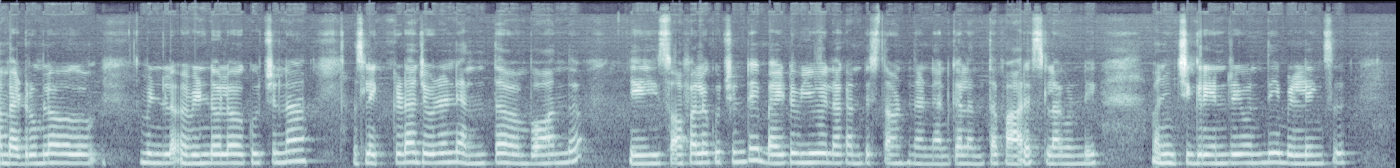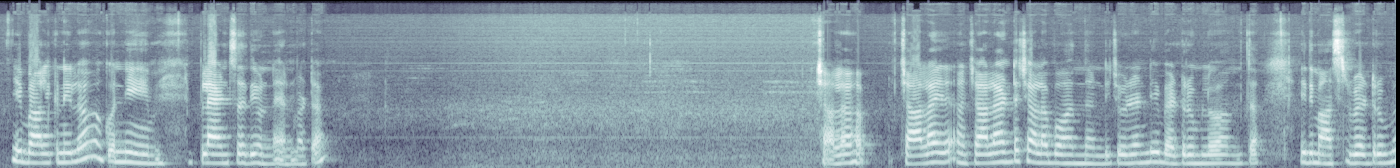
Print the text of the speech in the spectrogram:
బెడ్రూమ్లో విండో విండోలో కూర్చున్నా అసలు ఇక్కడ చూడండి ఎంత బాగుందో. ఈ సోఫాలో కూర్చుంటే బయట వ్యూ ఇలా కనిపిస్తూ ఉంటుందండి. వెనకాల అంతా ఫారెస్ట్ లాగా ఉండి మంచి గ్రీనరీ ఉంది బిల్డింగ్స్. ఈ బాల్కనీలో కొన్ని ప్లాంట్స్ అది ఉన్నాయన్నమాట. చాలా చాలా చాలా అంటే చాలా బాగుందండి. చూడండి బెడ్రూమ్లో అంతా. ఇది మాస్టర్ బెడ్రూమ్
